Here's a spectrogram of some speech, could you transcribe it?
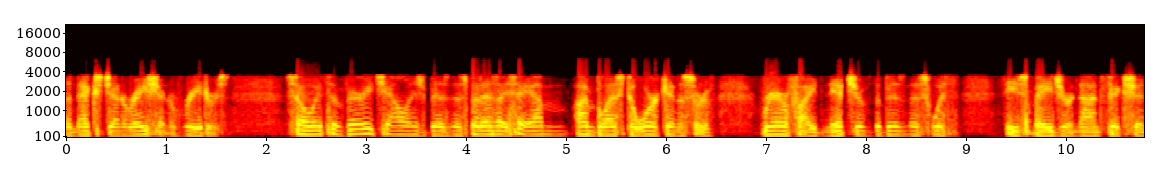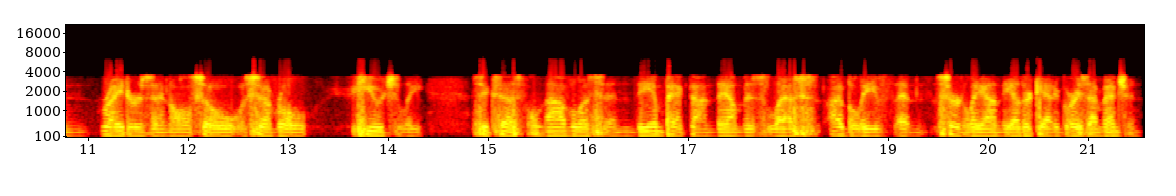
the next generation of readers. So it's a very challenged business. But as I say, I'm I'm blessed to work in a sort of rarefied niche of the business with these major nonfiction writers and also several hugely successful novelists, and the impact on them is less, I believe, than certainly on the other categories I mentioned.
